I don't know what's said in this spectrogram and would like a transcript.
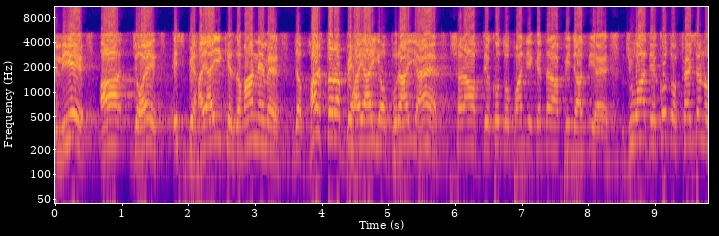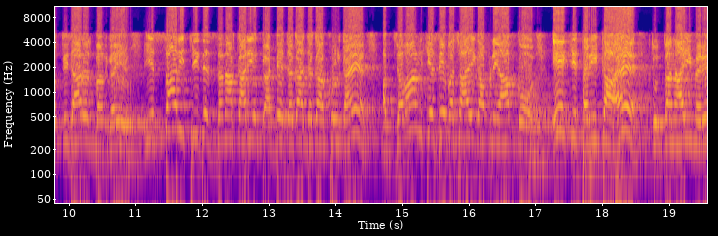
لیے آج جو ہے اس بے حیائی کے زمانے میں جب ہر طرف بے حیائی اور برائی ہے، شراب دیکھو تو پانی کی طرح پی جاتی ہے، جوا دیکھو تو فیشن اور تجارت بن گئی۔ یہ ساری چیزیں زناکاریوں کے اڈے جگہ جگہ کھل گئے۔ اب جوان کیسے بچائے گا اپنے آپ کو؟ ایک ہی طریقہ ہے، تو تنہائی میرے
